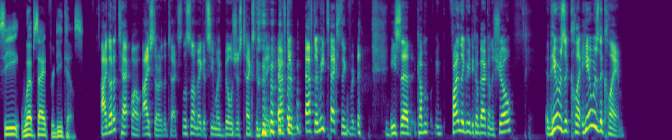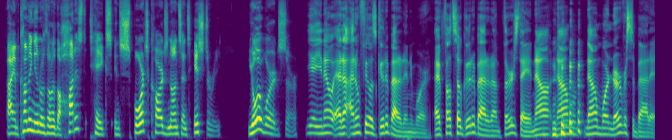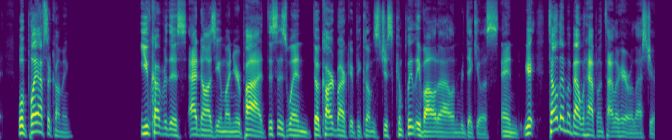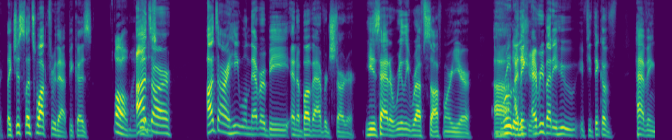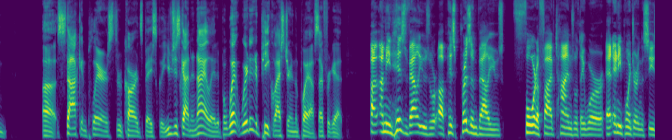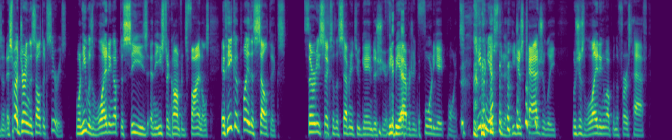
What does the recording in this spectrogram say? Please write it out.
See website for details. I got a text. Well, I started the text. Let's not make it seem like Bill's just texting me. after after me texting for, he said, "Come." Finally agreed to come back on the show. And here was the cla- here was the claim. I am coming in with one of the hottest takes in sports cards nonsense history. Your words, sir. Yeah, you know, I, don't- I don't feel as good about it anymore. I felt so good about it on Thursday, and now now I'm now I'm more nervous about it. Well, playoffs are coming. You've covered this ad nauseum on your pod. This is when the card market becomes just completely volatile and ridiculous. And yeah, tell them about what happened with Tyler Herro last year. Like, just let's walk through that because Oh my odds goodness. are odds are he will never be an above average starter. He's had a really rough sophomore year. Uh, Brutal I think year. everybody who, if you think of having uh, stock in players through cards, basically, you've just gotten annihilated. But what, where did it peak last year in the playoffs? I forget. I I mean, his values were up. His prism values four to five times what they were at any point during the season, especially during the Celtics series when he was lighting up the seas in the Eastern Conference Finals. If he could play the Celtics 36 of the 72 games this year, he'd be averaging 48 points. Even yesterday, he just casually was just lighting them up in the first half.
